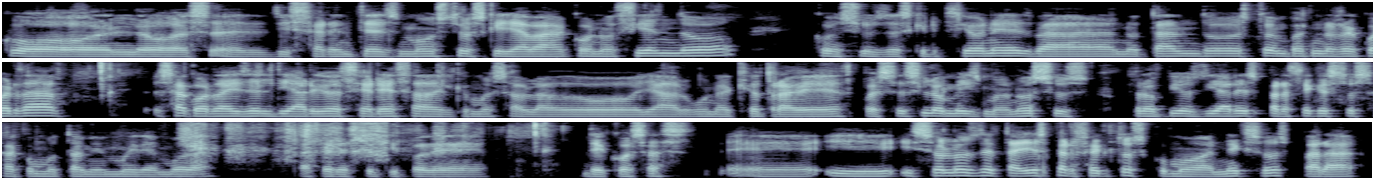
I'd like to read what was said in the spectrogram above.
con los eh, diferentes monstruos que ya va conociendo, con sus descripciones, va anotando. Esto pues, nos recuerda, ¿os acordáis del diario de Cereza del que hemos hablado ya alguna que otra vez? Pues es lo mismo, ¿no? Sus propios diarios, parece que esto está como también muy de moda, hacer este tipo de, cosas. Eh, y son los detalles perfectos como anexos para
